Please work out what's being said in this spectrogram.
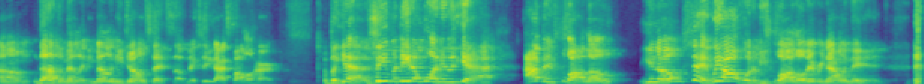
Um, the other Melanie, Melanie Jones said so. Make sure you guys follow her. But yeah, see Benita one the yeah. I've been swallowed. You know, shit, we all want to be swallowed every now and then.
